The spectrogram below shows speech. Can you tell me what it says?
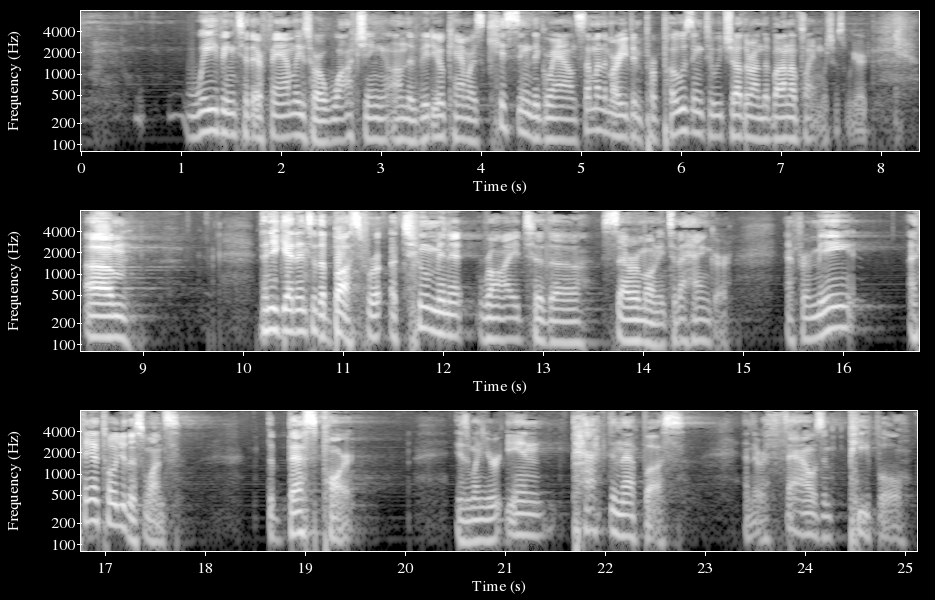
waving to their families who are watching on the video cameras, kissing the ground. Some of them are even proposing to each other on the bottom plane, which is weird. Um, then you get into the bus for a two minute ride to the ceremony, to the hangar. And for me, I think I told you this once. The best part is when you're in, packed in that bus, and there are a thousand people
